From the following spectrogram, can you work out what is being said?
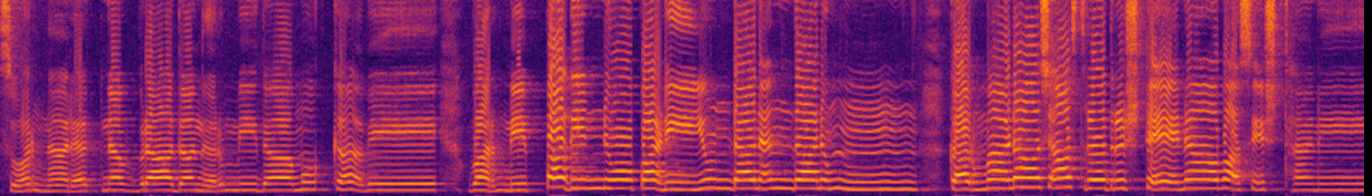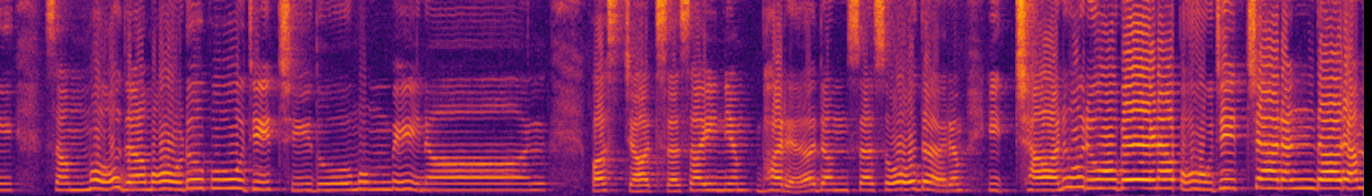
സ്വർണരത്നവ്രാത നിർമ്മിതമൊക്കവേ വർണിപ്പതിന്നു പണിയുണ്ടനന്ദനും കർമ്മണാശാസ്ത്രദൃഷ്ടേന വസിഷ്ഠനെ. സമ്മോദമോടു പൂജിച്ചിതു മുമ്പിനാൽ. പശ്ചാത് സൈന്യം ഭരതം സസോദരം ഇച്ഛാനുരൂപേണ പൂജിച്ചനന്തരം.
